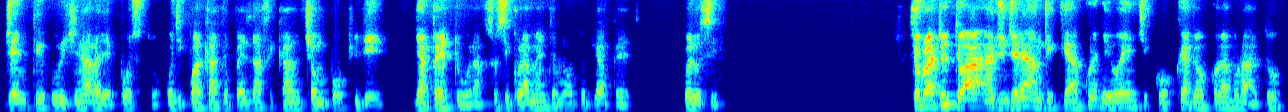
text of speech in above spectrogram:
gente originale del posto o di qualche altro paese africano c'è un po' più di, di apertura, sono sicuramente molto più aperti, quello sì. Soprattutto aggiungerei anche che alcune delle ONG con cui abbiamo collaborato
